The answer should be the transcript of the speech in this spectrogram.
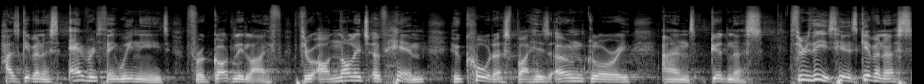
has given us everything we need for a godly life through our knowledge of Him who called us by His own glory and goodness. Through these, He has given us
